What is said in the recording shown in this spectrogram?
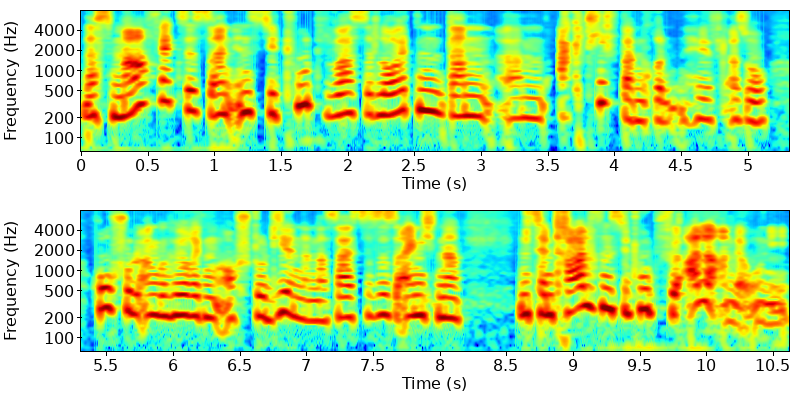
Das MAFEX ist ein Institut, was Leuten dann ähm, aktiv beim Gründen hilft, also Hochschulangehörigen, auch Studierenden. Das heißt, das ist eigentlich eine ein zentrales Institut für alle an der Uni.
